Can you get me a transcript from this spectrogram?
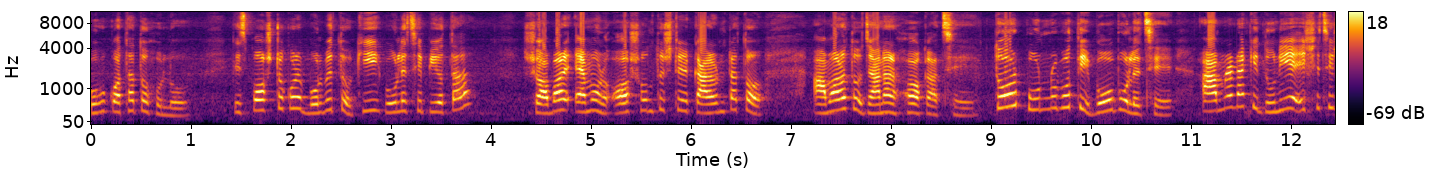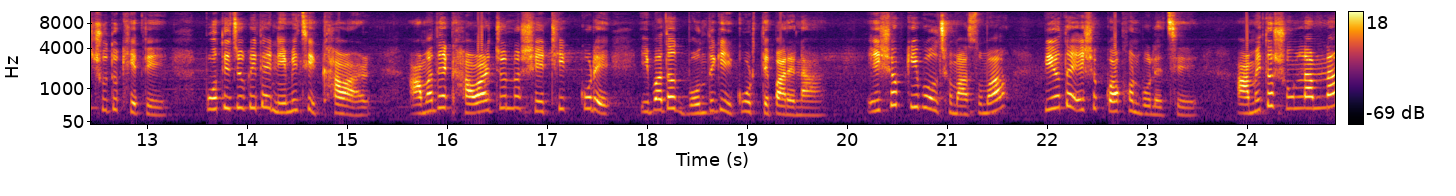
বহু কথা তো হলো। স্পষ্ট করে বলবে তো কি বলেছে প্রিয়তা সবার এমন অসন্তুষ্টের কারণটা তো আমারও তো জানার হক আছে। তোর পূর্ণবতী বউ বলেছে, আমরা নাকি দুনিয়া এসেছি শুধু খেতে। প্রতিযোগিতায় নেমেছি খাওয়ার। আমাদের খাওয়ার জন্য সে ঠিক করে ইবাদত বন্দেগি করতে পারে না। এইসব কি বলছো মাসুমা? প্রিয়তা এসব কখন বলেছে? আমি তো শুনলাম না।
